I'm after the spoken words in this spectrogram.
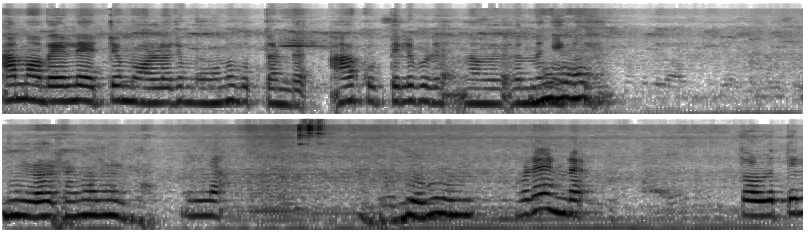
ആ മൊബൈലിൽ ഏറ്റവും മുകളിലൊരു മൂന്ന് കുത്തുണ്ട്. ആ കുത്തിൽ ഒന്ന് ഞെക്കി. ഇല്ല. ഇവിടെ ഉണ്ട് തൊഴുത്തിൽ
